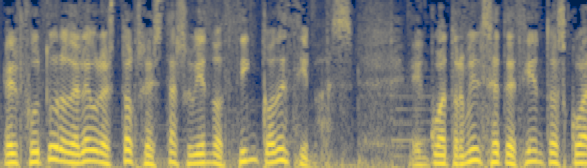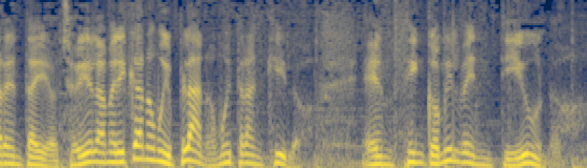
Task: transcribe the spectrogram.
el futuro del Eurostox está subiendo cinco décimas en 4.748 y el americano muy plano, muy tranquilo en 5.021.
